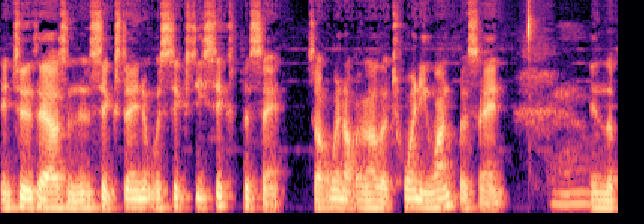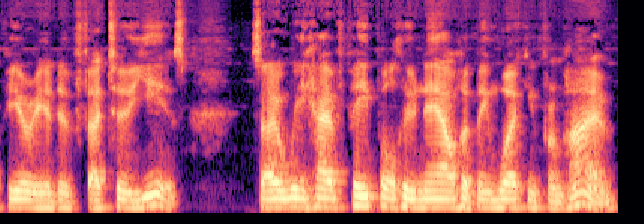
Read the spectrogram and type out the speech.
In 2016, it was 66%. So it went up another 21% wow. in the period of uh, two years. So we have people who now have been working from home,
